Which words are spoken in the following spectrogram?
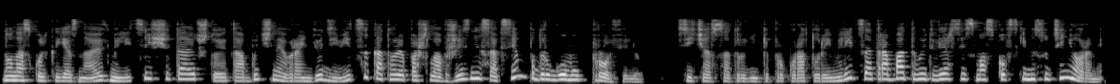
Но, насколько я знаю, в милиции считают, что это обычное вранье девица, которая пошла в жизни совсем по другому профилю. Сейчас сотрудники прокуратуры и милиции отрабатывают версии с московскими сутенерами.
